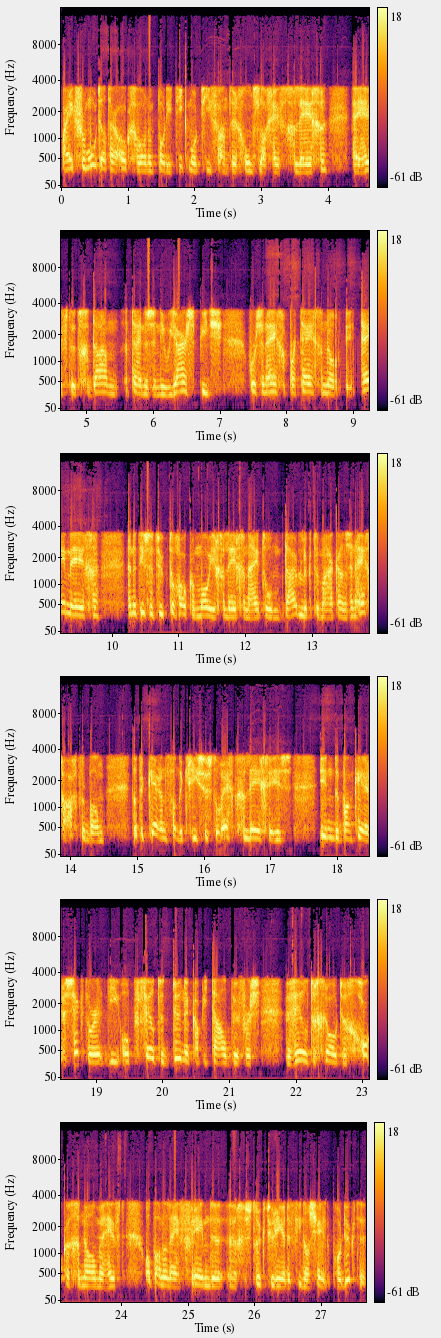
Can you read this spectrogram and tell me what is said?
Maar ik vermoed dat daar ook gewoon een politiek motief aan ten grondslag heeft gelegen. Hij heeft het gedaan tijdens een nieuwjaarspeech voor zijn eigen partijgenoot in Nijmegen. En het is natuurlijk toch ook een mooie gelegenheid om duidelijk te maken aan zijn eigen achterban... dat de kern van de crisis toch echt gelegen is in de bankaire sector... die op veel te dunne kapitaalbuffers veel te grote gokken genomen heeft... op allerlei vreemde uh, gestructureerde financiële producten.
